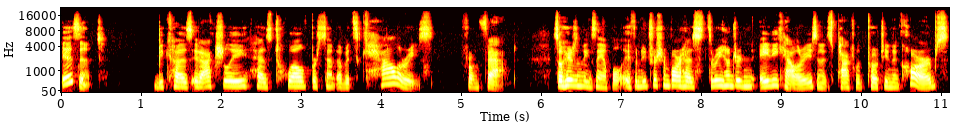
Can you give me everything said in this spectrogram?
isn't because it actually has 12% of its calories from fat. So here's an example. If a nutrition bar has 380 calories and it's packed with protein and carbs,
